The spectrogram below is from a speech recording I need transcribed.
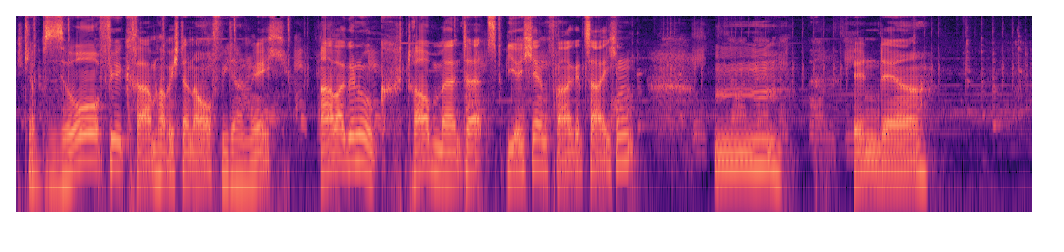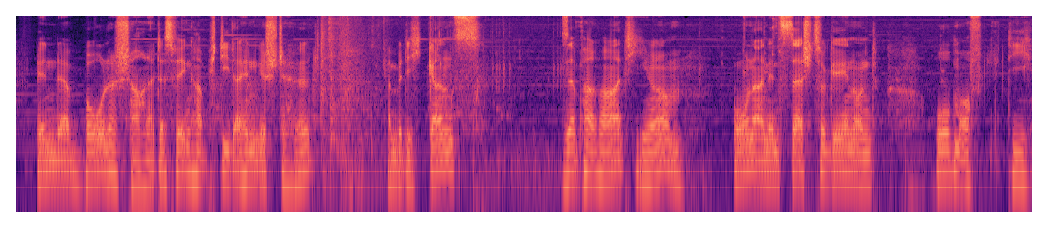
ich glaube, so viel Kram habe ich dann auch wieder nicht. Aber genug. Traubenmantats, Bierchen, Fragezeichen. Hm, in der in der Bohleschale. Deswegen habe ich die dahingestellt, damit ich ganz separat hier, ohne an den Stash zu gehen und oben auf die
